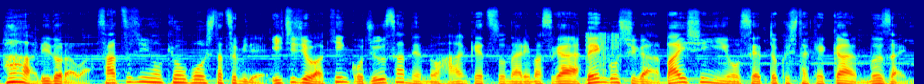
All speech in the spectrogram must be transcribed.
母リドラは殺人を共謀した罪で、一時は禁錮13年の判決となりますが、弁護士が陪審員を説得した結果、無罪に。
